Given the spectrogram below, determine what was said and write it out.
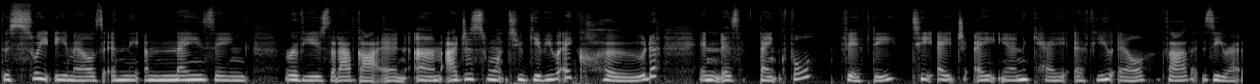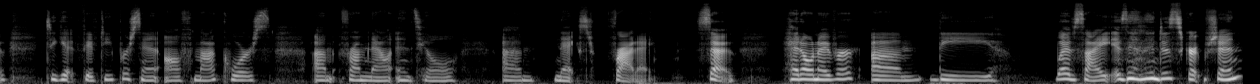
the sweet emails and the amazing reviews that I've gotten. Um, I just want to give you a code, and it is thankful. 50 T H A N K F U L 50 to get 50% off my course um, from now until um, next Friday. So head on over. Um, the website is in the description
